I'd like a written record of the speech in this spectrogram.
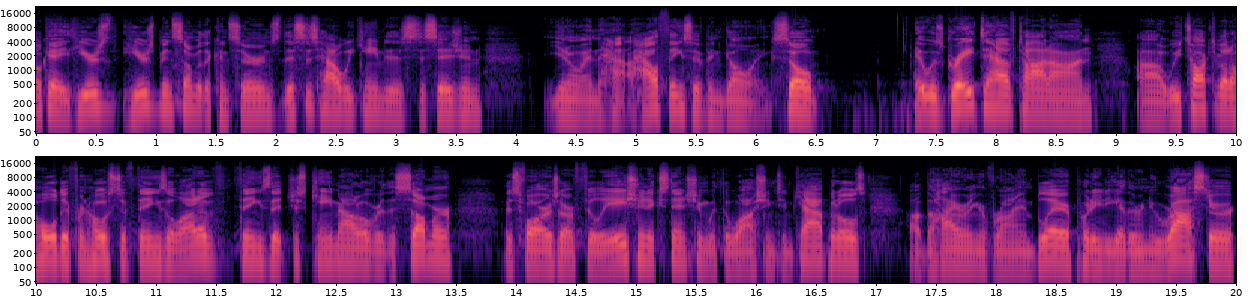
okay, here's here's been some of the concerns. This is how we came to this decision, you know, and how, how things have been going. So it was great to have Todd on. Uh, we talked about a whole different host of things, a lot of things that just came out over the summer as far as our affiliation extension with the Washington Capitals, uh, the hiring of Ryan Blair, putting together a new roster,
